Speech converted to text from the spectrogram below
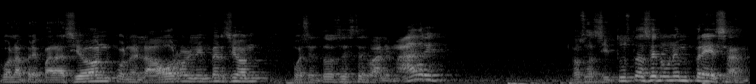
con la preparación, con el ahorro y la inversión, pues entonces te vale madre. O sea, si tú estás en una empresa,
